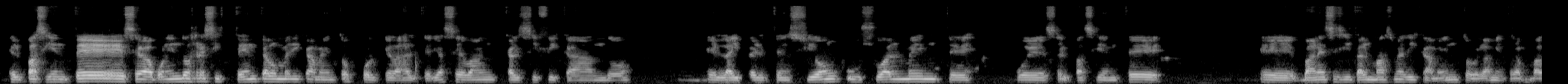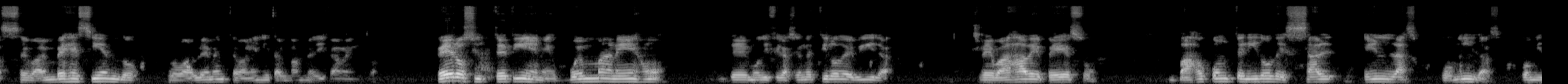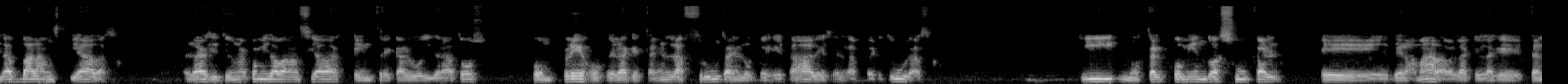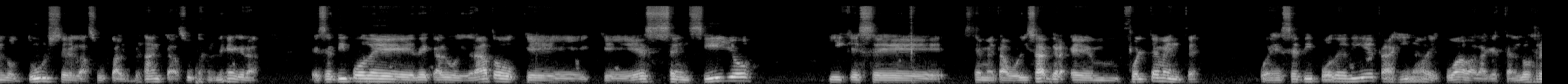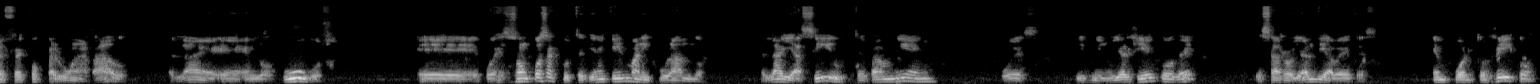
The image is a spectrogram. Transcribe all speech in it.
El paciente se va poniendo resistente a los medicamentos porque las arterias se van calcificando. En la hipertensión usualmente, pues el paciente eh, va a necesitar más medicamentos, ¿verdad? Mientras se va envejeciendo, probablemente va a necesitar más medicamentos. Pero si usted tiene buen manejo de modificación de estilo de vida, rebaja de peso, bajo contenido de sal en las comidas, comidas balanceadas, ¿verdad? Si tiene una comida balanceada entre carbohidratos complejos, ¿verdad? Que están en las frutas, en los vegetales, en las verduras, y no estar comiendo azúcar eh, de la mala, ¿verdad? Que es la que está en los dulces, el azúcar blanca, azúcar negra, ese tipo de, de carbohidrato que, que, es sencillo y que se, se metaboliza eh, fuertemente, pues ese tipo de dieta es inadecuada, la que está en los refrescos carbonatados, ¿verdad? Eh, en, los jugos. Eh, pues esas son cosas que usted tiene que ir manipulando, ¿verdad? Y así usted también, pues, disminuye el riesgo de desarrollar diabetes. En Puerto Rico,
